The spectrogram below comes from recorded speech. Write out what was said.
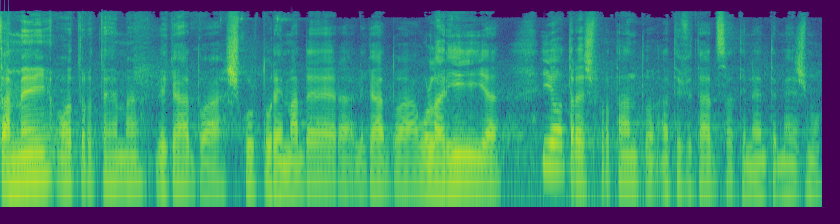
também outro tema ligado à escultura em madeira, ligado à olaria e outras, portanto, atividades atinentes mesmo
